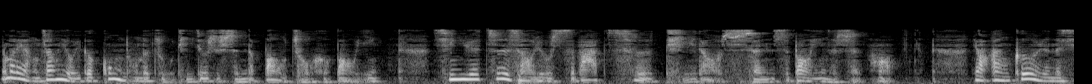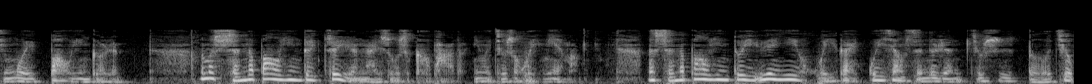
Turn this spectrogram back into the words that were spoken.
那么两章有一个共同的主题，就是神的报酬和报应。新约至少有十八次提到神是报应的神哈，要按个人的行为报应个人。那么神的报应对罪人来说是可怕的，因为就是毁灭嘛。那神的报应对愿意悔改归向神的人，就是得救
